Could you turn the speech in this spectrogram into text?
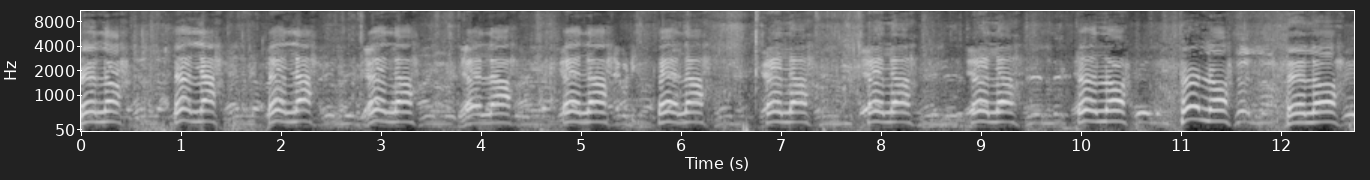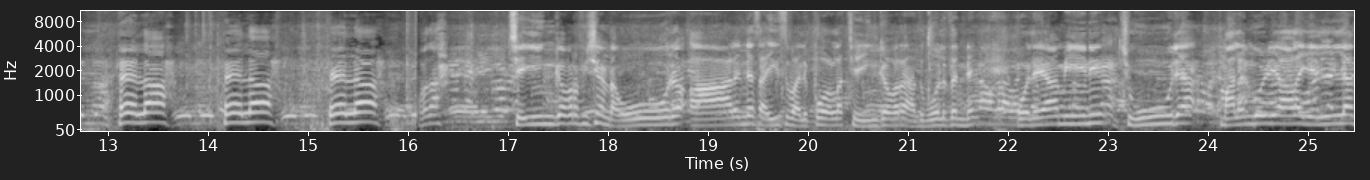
ഏല ഏല ഏല ഏല ഏല ഏല ഏല ഏല ഏല ഏല ഏല ഏല ഏല ഏല ഏല ചെയിൻ കവർ ഫിഷ് കണ്ട ഓരോ ആളിന്റെ സൈസ് വലിപ്പമുള്ള ചെയിൻ കവർ അതുപോലെ തന്നെ ഒലയാ മീന് ചൂര മലങ്കോഴിയാളെ എല്ലാം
